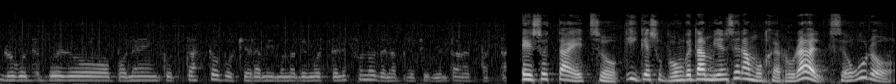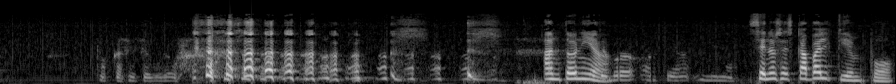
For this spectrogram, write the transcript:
luego te puedo poner en contacto porque ahora mismo no tengo el teléfono de la presidenta del partido. Eso está hecho. Y que supongo que también será mujer rural, seguro. Pues casi seguro. Antonia, se nos escapa el tiempo.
